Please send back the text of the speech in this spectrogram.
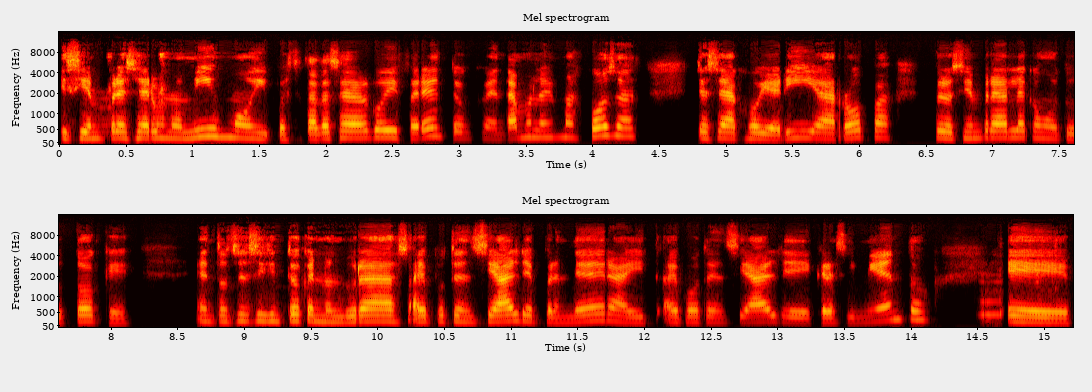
y siempre ser uno mismo y pues tratar de hacer algo diferente, aunque vendamos las mismas cosas, ya sea joyería, ropa, pero siempre darle como tu toque. Entonces siento que en Honduras hay potencial de aprender, hay, hay potencial de crecimiento, eh,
